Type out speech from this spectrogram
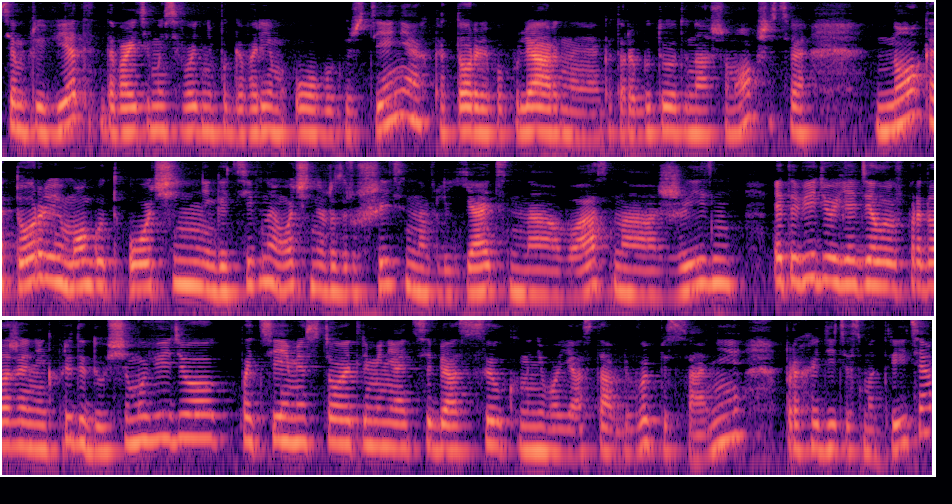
Всем привет! Давайте мы сегодня поговорим об убеждениях, которые популярны, которые бытуют в нашем обществе, но которые могут очень негативно, очень разрушительно влиять на вас, на жизнь. Это видео я делаю в продолжении к предыдущему видео по теме «Стоит ли менять себя?». Ссылку на него я оставлю в описании. Проходите, смотрите.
